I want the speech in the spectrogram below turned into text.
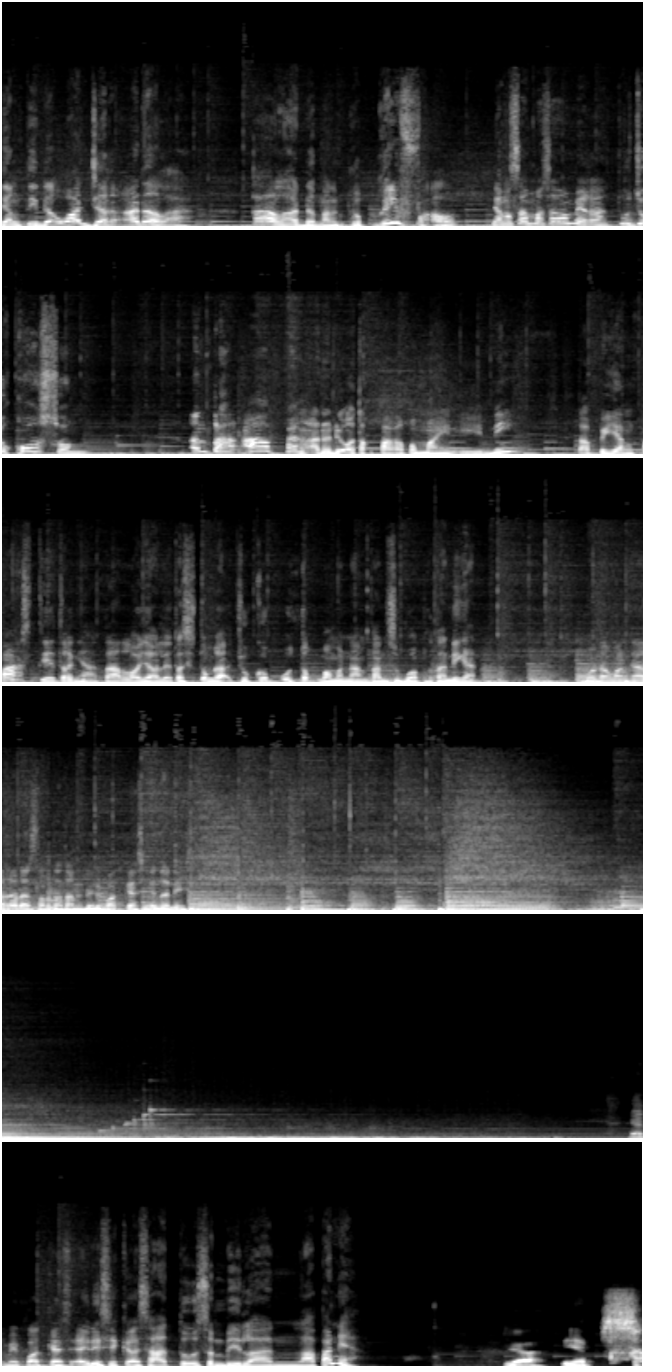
Yang tidak wajar adalah kalah dengan klub rival yang sama-sama merah 7-0. Entah apa yang ada di otak para pemain ini, tapi yang pasti ternyata loyalitas itu nggak cukup untuk memenangkan sebuah pertandingan. Gunawan Kara dan selamat datang di Podcast Indonesia. Demi Podcast edisi ke-198 ya? Ya, Yeps.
